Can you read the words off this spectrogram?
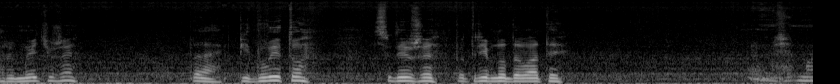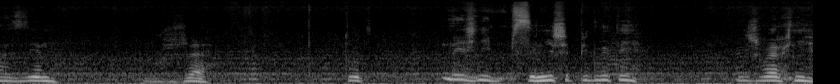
Гримить уже. Так, підлито. Сюди вже потрібно давати магазин вже. Тут нижній сильніше підлитий, ніж верхній.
